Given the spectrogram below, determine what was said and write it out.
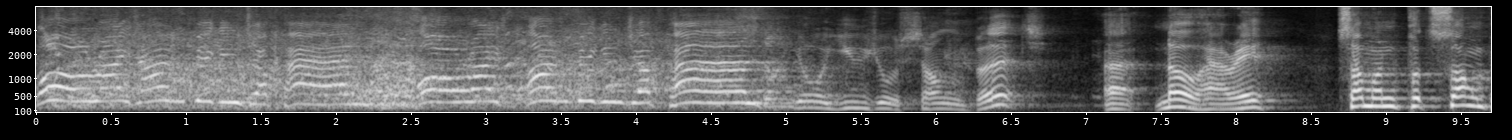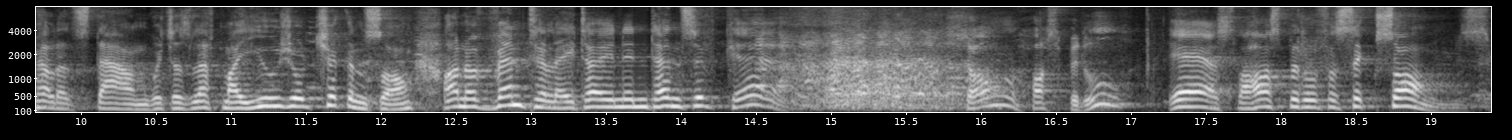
All right, I'm big in Japan. All right, I'm big in Japan. Not your usual song, Bert. Uh, no, Harry. Someone put song pellets down, which has left my usual chicken song on a ventilator in intensive care. Song Hospital. Yes, the hospital for sick songs.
